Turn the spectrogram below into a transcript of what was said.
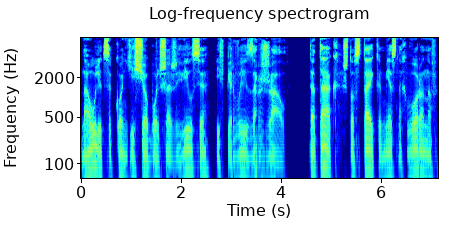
На улице конь еще больше оживился и впервые заржал. Да так, что стайка местных воронов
